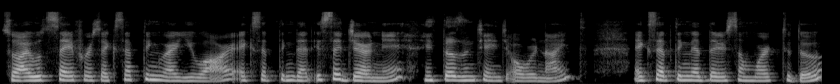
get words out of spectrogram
So i would say first accepting where you are accepting that it's a journey it doesn't change overnight. Accepting that there is some work to do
